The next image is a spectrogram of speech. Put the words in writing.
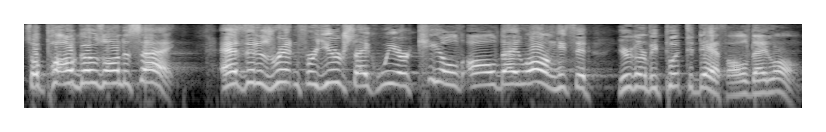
So Paul goes on to say, as it is written for your sake, we are killed all day long. He said, you're going to be put to death all day long.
